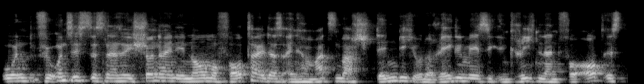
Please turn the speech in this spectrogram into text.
Und für uns ist es natürlich schon ein enormer Vorteil, dass ein Herr Matzenbach ständig oder regelmäßig in Griechenland vor Ort ist,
